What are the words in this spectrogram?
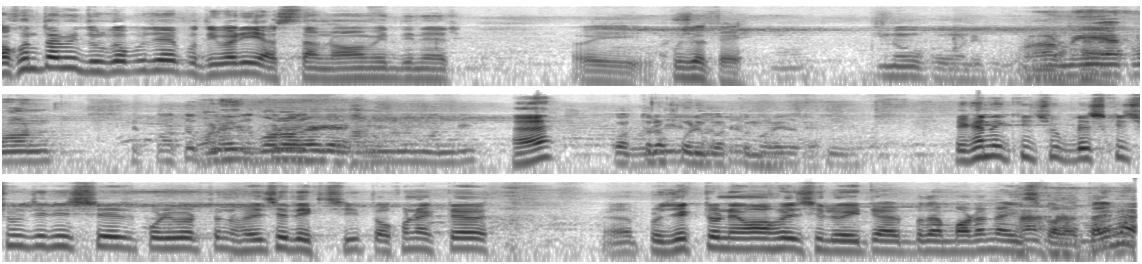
তখন তো আমি দুর্গাপূজায় প্রতিবারই আসতাম নবমীর দিনের ওই পুজোতে। নৌকুমারী পুজো। এখন অনেক বড় হয়ে গেছে। হ্যাঁ? কতটা পরিবর্তন হয়েছে? এখানে কিছু বেশ কিছু জিনিসের পরিবর্তন হয়েছে দেখছি। তখন একটা প্রজেক্টও নেওয়া হয়েছিল এইটার বোধহয় মডার্নাইজ করা তাই না?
